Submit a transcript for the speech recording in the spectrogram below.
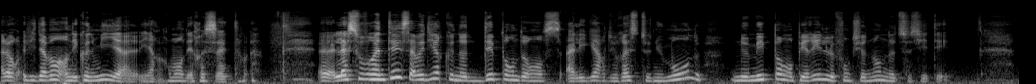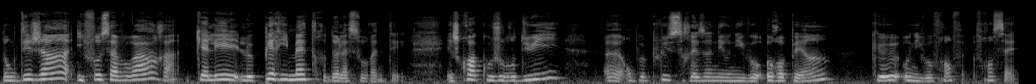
Alors évidemment, en économie, il y a, rarement des recettes. Euh, la souveraineté, ça veut dire que notre dépendance à l'égard du reste du monde ne met pas en péril le fonctionnement de notre société. Donc déjà, il faut savoir quel est le périmètre de la souveraineté. Et je crois qu'aujourd'hui, euh, on peut plus raisonner au niveau européen qu'au niveau français.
